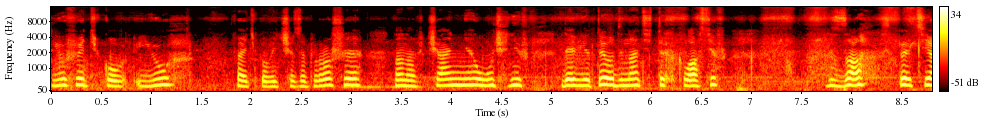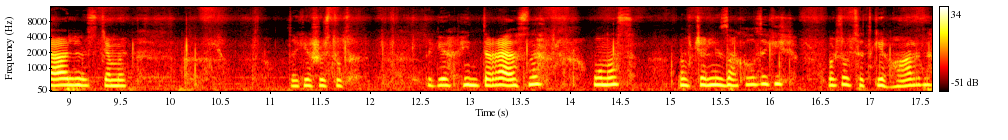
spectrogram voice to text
Ю Федько- Федьковича запрошує на навчання учнів 9-11 класів за спеціальностями. Таке щось тут таке інтересне у нас. Навчальний заклад якийсь. Бачите, все таке гарне.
